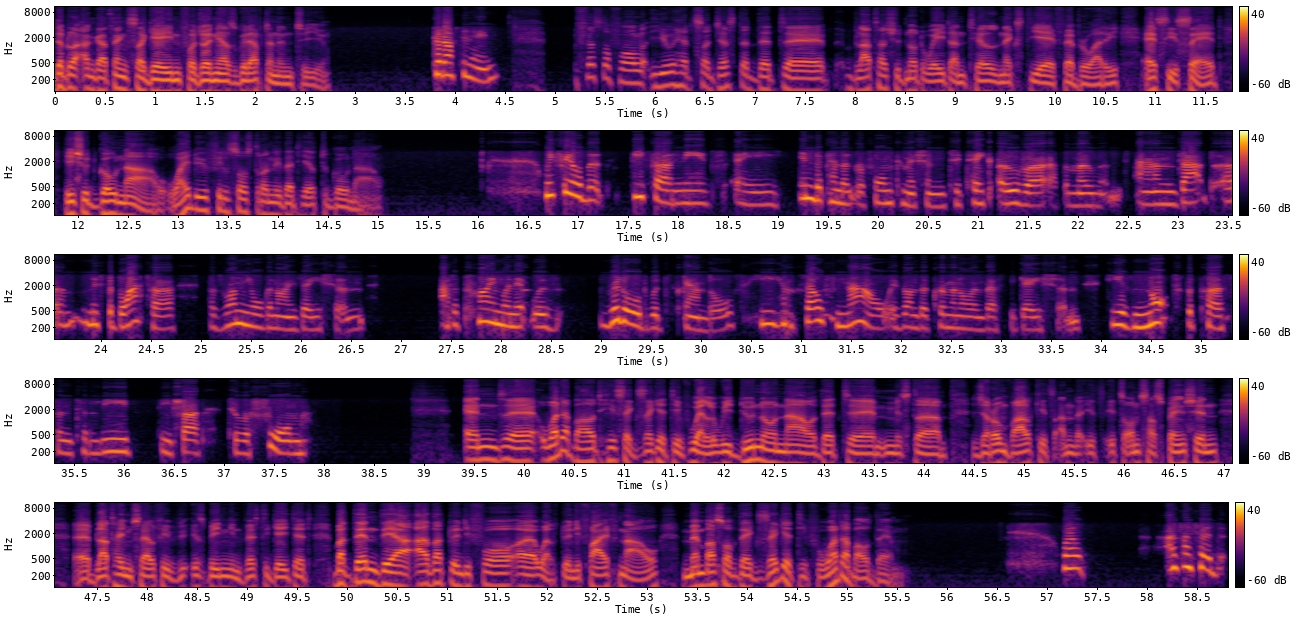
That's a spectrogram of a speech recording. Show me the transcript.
Deborah Unger, thanks again for joining us. Good afternoon to you. Good afternoon. First of all, you had suggested that uh, Blatter should not wait until next year, February. As he said, he should go now. Why do you feel so strongly that he has to go now? We feel that FIFA needs a independent reform commission to take over at the moment, and that um, Mr. Blatter has run the organization at a time when it was riddled with scandals. He himself now is under criminal investigation. He is not the person to lead FIFA to reform. And uh, what about his executive? Well, we do know now that uh, Mr. Jerome Valcke is under it's, it's on suspension. Uh, Blatter himself is being investigated. But then there are other 24, uh, well, 25 now members of the executive. What about them? Well, as I said,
